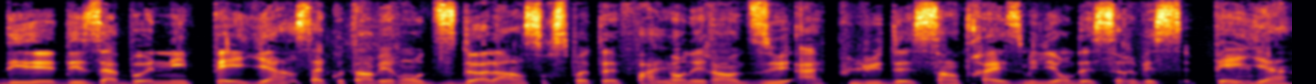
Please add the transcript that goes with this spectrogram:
des, des abonnés payants. Ça coûte environ 10 dollars sur Spotify. On est rendu à plus de 113 millions de services payants.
